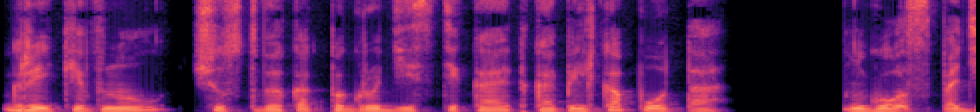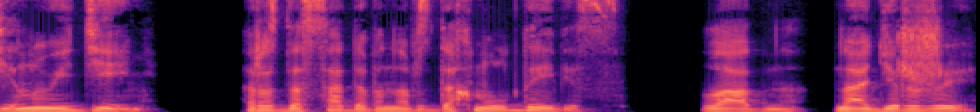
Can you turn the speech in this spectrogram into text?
Грей кивнул, чувствуя, как по груди стекает капелька пота. Господи, ну и день. Раздосадованно вздохнул Дэвис. Ладно, на, держи.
